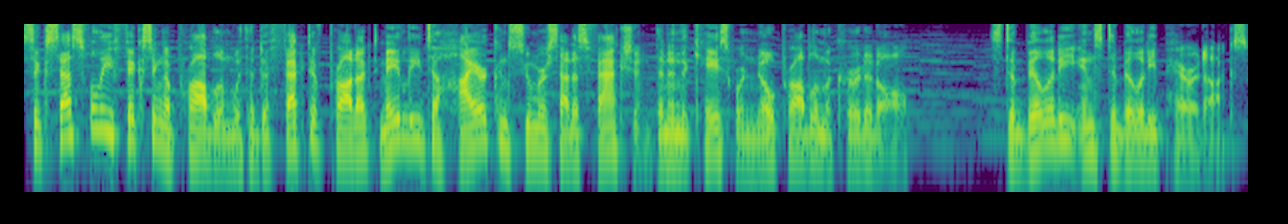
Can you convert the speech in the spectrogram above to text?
Successfully fixing a problem with a defective product may lead to higher consumer satisfaction than in the case where no problem occurred at all. Stability-instability paradox.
